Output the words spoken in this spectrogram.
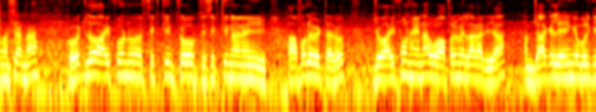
నమస్తే అన్న. కోర్టులో ఐఫోన్ సిక్స్టీన్ ప్రో సిక్స్టీన్ అనే ఆఫర్లో పెట్టారు. జో ఐఫోన్ అయినా ఓ ఆఫర్ ऑफर में అది జాకెట్ లేనింగ్ బుల్కి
